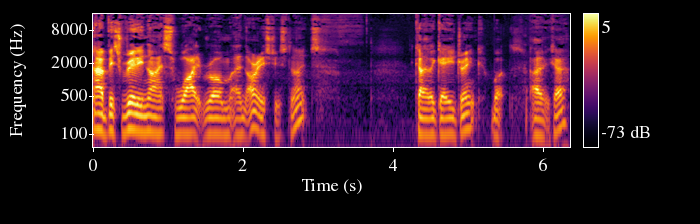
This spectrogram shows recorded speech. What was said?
I have this really nice white rum and orange juice tonight. Kind of a gay drink, but I don't care.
